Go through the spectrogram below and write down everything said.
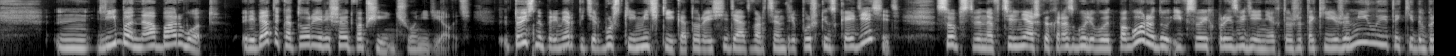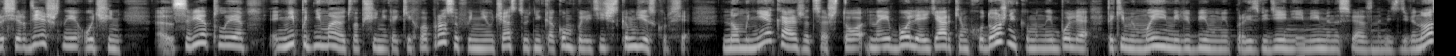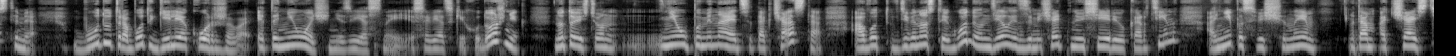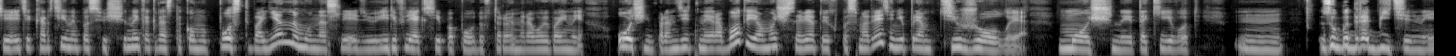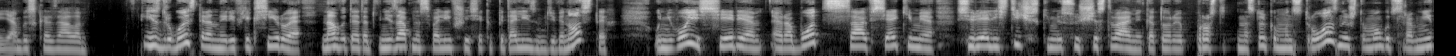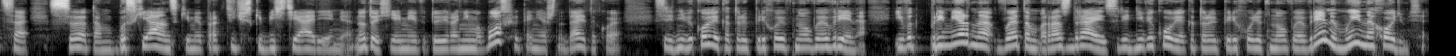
либо наоборот, ребята, которые решают вообще ничего не делать. То есть, например, петербургские мечки, которые сидят в арт-центре Пушкинская 10, собственно, в тельняшках разгуливают по городу и в своих произведениях тоже такие же милые, такие добросердечные, очень э, светлые, не поднимают вообще никаких вопросов и не участвуют в каком политическом дискурсе. Но мне кажется, что наиболее ярким художником и наиболее такими моими любимыми произведениями, именно связанными с 90-ми, будут работы Гелия Коржева. Это не очень известный советский художник, но то есть он не упоминается так часто, а вот в 90-е годы он делает замечательную серию картин, они посвящены там отчасти эти картины посвящены как раз такому поствоенному наследию и рефлексии по поводу Второй мировой войны. Очень пронзительные работы, я вам очень советую их посмотреть, они прям тяжелые, мощные, такие вот м- зубодробительные, я бы сказала. И, с другой стороны, рефлексируя на вот этот внезапно свалившийся капитализм 90-х, у него есть серия работ со всякими сюрреалистическими существами, которые просто настолько монструозны, что могут сравниться с там басхианскими практически бестиариями. Ну, то есть я имею в виду Иеронима Босха, конечно, да, и такое средневековье, которое переходит в новое время. И вот примерно в этом раздрае средневековья, которое переходит в новое время, мы и находимся.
